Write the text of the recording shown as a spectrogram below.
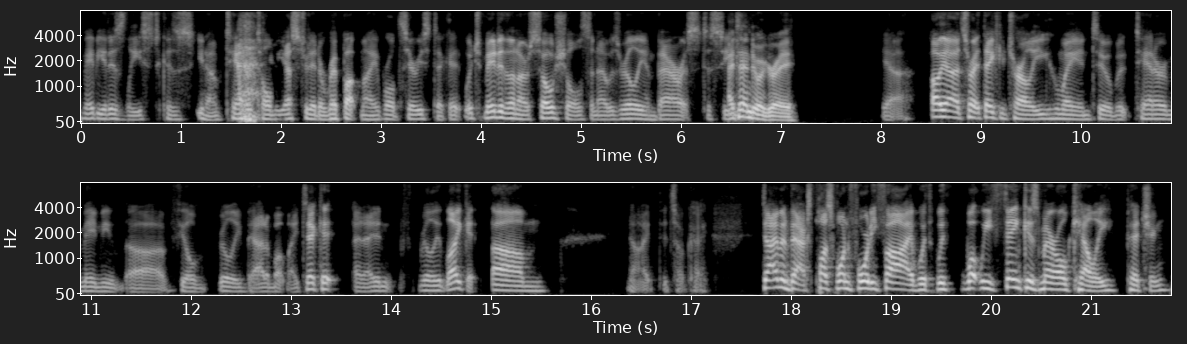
maybe it is least because you know Tanner told me yesterday to rip up my World Series ticket, which made it on our socials, and I was really embarrassed to see. I tend to agree. Yeah. Oh yeah, that's right. Thank you, Charlie. You weigh in too, but Tanner made me uh, feel really bad about my ticket, and I didn't really like it. Um, no, it's okay. Diamondbacks plus 145 with with what we think is Merrill Kelly pitching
